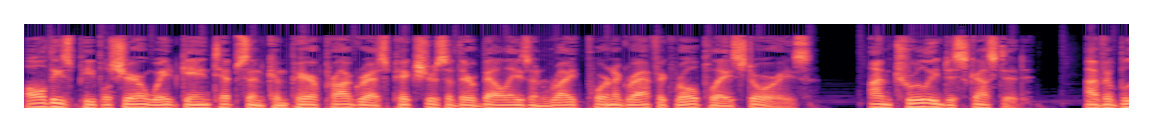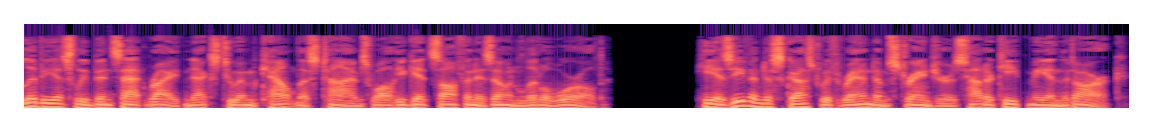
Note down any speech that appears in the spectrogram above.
All these people share weight gain tips and compare progress pictures of their bellies and write pornographic roleplay stories. I'm truly disgusted. I've obliviously been sat right next to him countless times while he gets off in his own little world. He has even discussed with random strangers how to keep me in the dark.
